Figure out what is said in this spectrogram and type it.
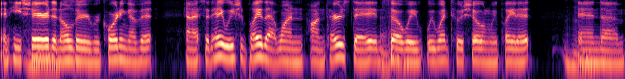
and he shared an older recording of it. And I said, "Hey, we should play that one on Thursday." And so we we went to a show and we played it, and um,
